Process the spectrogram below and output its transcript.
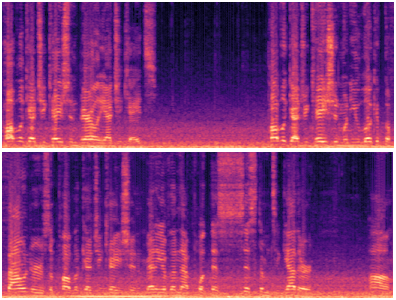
Public education barely educates. Public education, when you look at the founders of public education, many of them that put this system together, um,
